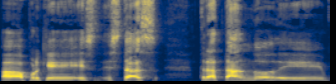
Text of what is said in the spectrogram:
Ah, porque estás tratando de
